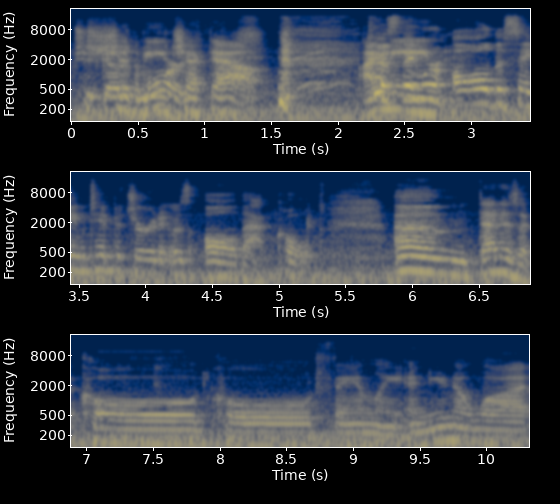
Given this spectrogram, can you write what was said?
should go to the be morgue checked out. I because they were all the same temperature and it was all that cold. Um, That is a cold, cold family, and you know what?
